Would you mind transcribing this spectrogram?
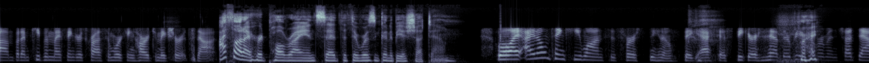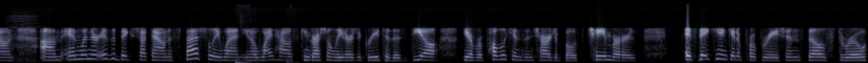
um, but I'm keeping my fingers crossed and working hard to make sure it's not. I thought I heard Paul Ryan said that there wasn't going to be a shutdown. Well, I, I don't think he wants his first, you know, big act as speaker to have there be a right. government shutdown. Um, and when there is a big shutdown, especially when you know White House congressional leaders agreed to this deal, you have Republicans in charge of both chambers. If they can't get appropriations bills through,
